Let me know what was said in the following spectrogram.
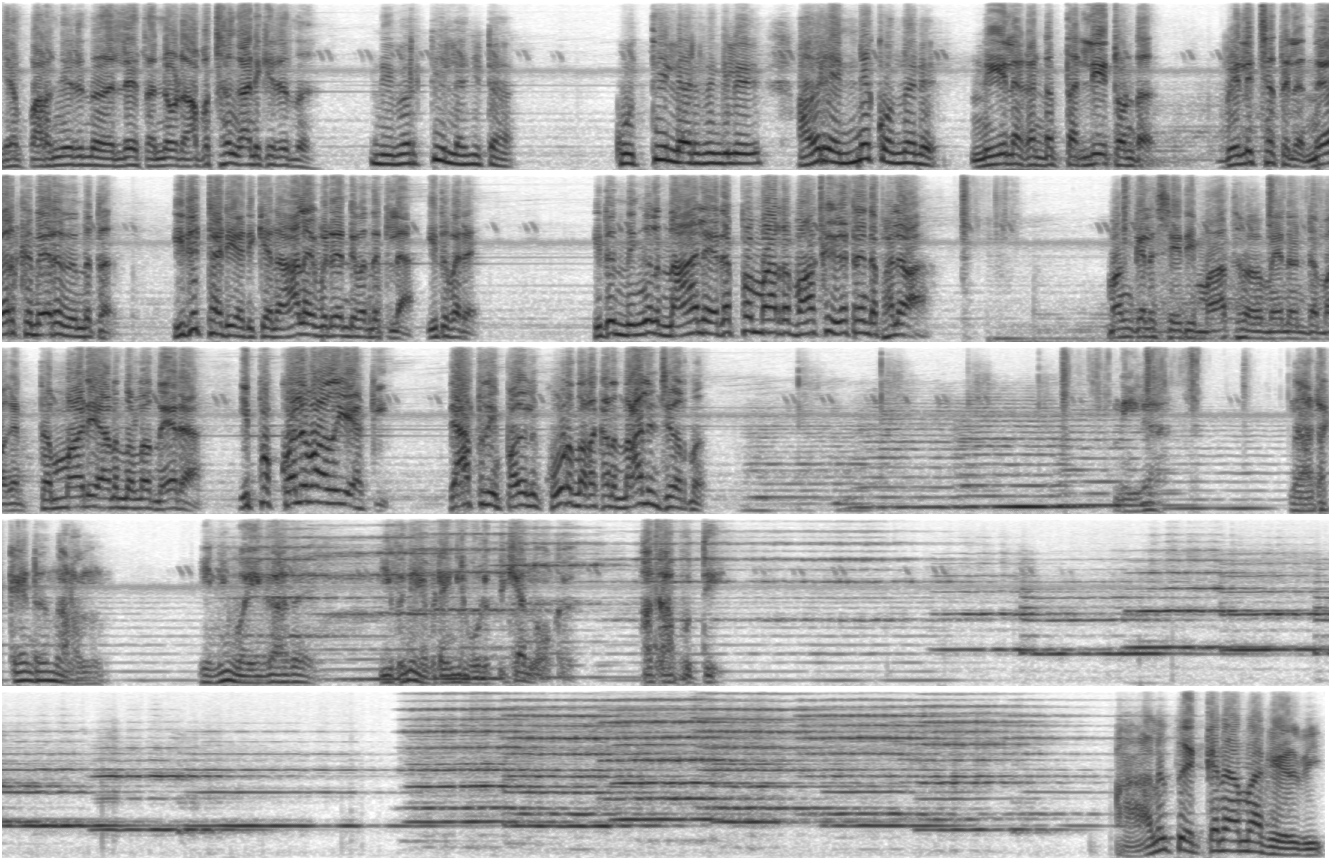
ഞാൻ പറഞ്ഞിരുന്നതല്ലേ തന്നോട് അബദ്ധം കാണിക്കരുത് നിവർത്തിയില്ലഞ്ഞിട്ടാ കുത്തിയില്ലായിരുന്നെങ്കിൽ അവരെന്നെ കൊന്നന്. നീലകണ്ഠം തല്ലിയിട്ടുണ്ട്. വെളിച്ചത്തിൽ നേർക്ക് നേരെ നിന്നിട്ട് ഇരുട്ടടി അടിക്കാൻ ആളെ വിടേണ്ടി വന്നിട്ടില്ല ഇതുവരെ. ഇത് നിങ്ങൾ നാല് എരപ്പന്മാരുടെ വാക്ക് കേട്ടതിന്റെ ഫലമാ. മംഗലശ്ശേരി മാധവ മേനോന്റെ മകൻ തെമ്മാടിയാണെന്നുള്ള നേര. ഇപ്പൊ കൊലപാതകയാക്കി. രാത്രിയും പകലും കൂടെ നടക്കണം നാലും ചേർന്ന്. നീല നടക്കേണ്ടത് നടന്നു. ഇനി വൈകാതെ ഇവനെ എവിടെയെങ്കിലും ഒളിപ്പിക്കാൻ നോക്ക്. അതാ ബുദ്ധി. ആൾ തെക്കനാന്നാ കേൾവി.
